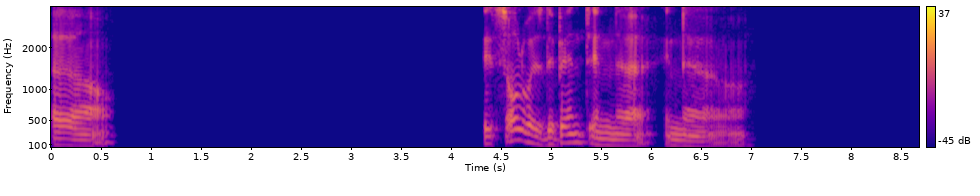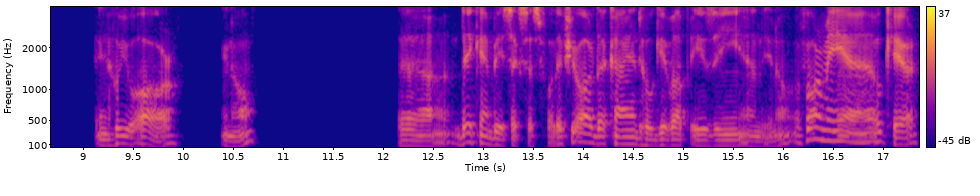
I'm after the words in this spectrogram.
Uh, it's always depend in uh, in uh, in who you are you know? Uh, they can be successful. If you are the kind who give up easy and you know for me uh, who care?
